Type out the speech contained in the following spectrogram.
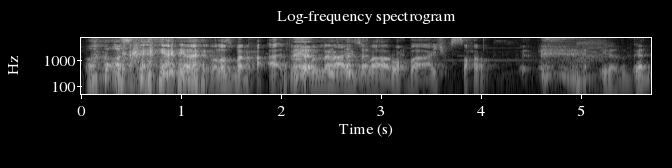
أصلا. يعني خلاص بقى أنا حققت كل اللي أنا عايزه بقى أروح بقى أعيش في الصحراء. إيه ده؟ بجد؟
